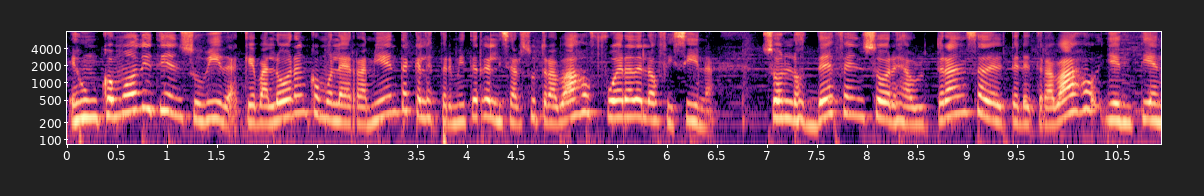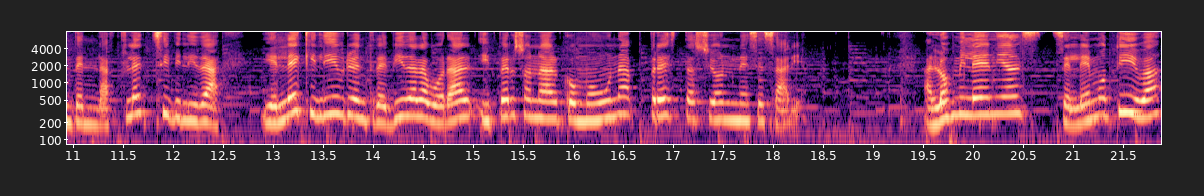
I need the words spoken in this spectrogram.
Es un commodity en su vida que valoran como la herramienta que les permite realizar su trabajo fuera de la oficina. Son los defensores a ultranza del teletrabajo y entienden la flexibilidad y el equilibrio entre vida laboral y personal como una prestación necesaria. A los millennials se les motiva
